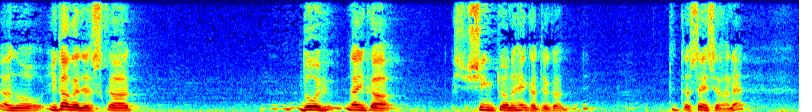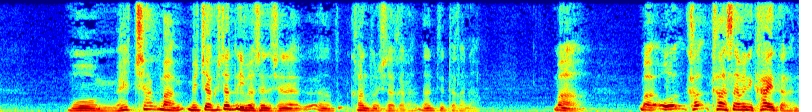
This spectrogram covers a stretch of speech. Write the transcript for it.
あのいかがですか？どういう何か心境の変化というかって言った先生がねもうめちゃ,、まあ、めちゃくちゃと言いませんでしたね。関東の人だから。何て言ったかな。まあまあ関西弁に書いたらね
